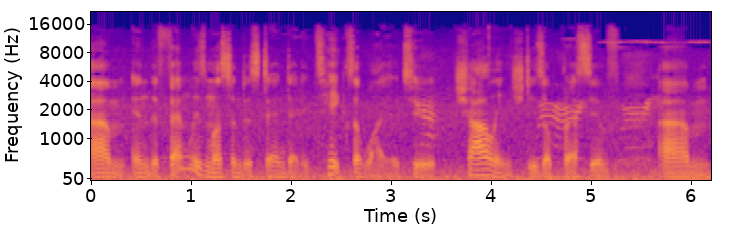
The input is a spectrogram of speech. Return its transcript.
um, and the families must understand that it takes a while to challenge this oppressive um,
